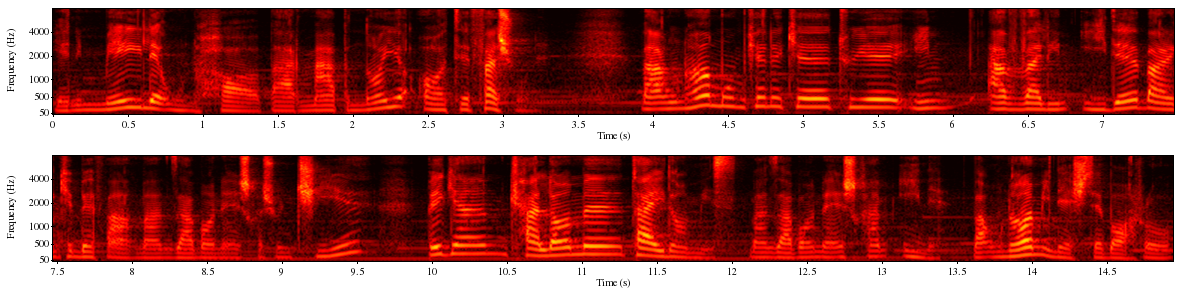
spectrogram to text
یعنی میل اونها بر مبنای عاطفهشونه. و اونها ممکنه که توی این اولین ایده برای اینکه بفهمن زبان عشقشون چیه بگن کلام تاییدآمیز من زبان عشقم اینه و اونها هم این اشتباه رو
